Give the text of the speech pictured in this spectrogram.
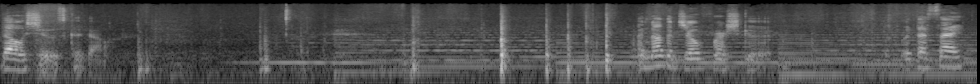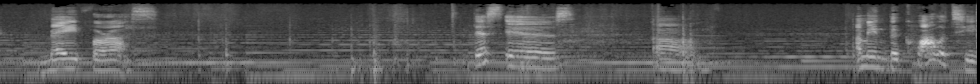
those shoes could go. Another Joe Fresh good. What'd that say? Made for us. This is, um, I mean, the quality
